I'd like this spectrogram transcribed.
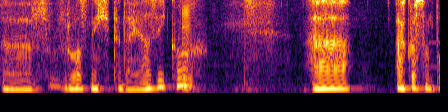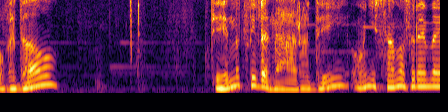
e, v rôznych teda jazykoch. Mm. A ako som povedal, tie jednotlivé národy, oni samozrejme,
